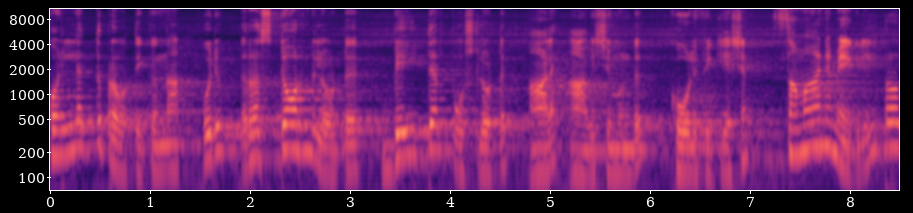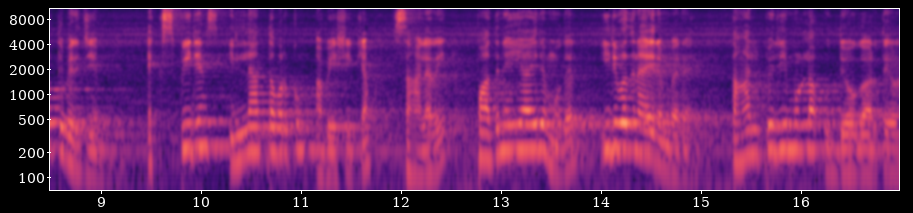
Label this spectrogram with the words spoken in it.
കൊല്ലത്ത് പ്രവർത്തിക്കുന്ന ഒരു റെസ്റ്റോറന്റിലോട്ട് ബെയ്റ്റർ പോസ്റ്റിലോട്ട് ആളെ ആവശ്യമുണ്ട്. ക്വാളിഫിക്കേഷൻ സമാന മേഖലയിൽ പ്രവൃത്തി പരിചയം. എക്സ്പീരിയൻസ് ഇല്ലാത്തവർക്കും അപേക്ഷിക്കാം. സാലറി പതിനയ്യായിരം മുതൽ ഇരുപതിനായിരം വരെ. താല്പര്യമുള്ള ഉദ്യോഗാർത്ഥികൾ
